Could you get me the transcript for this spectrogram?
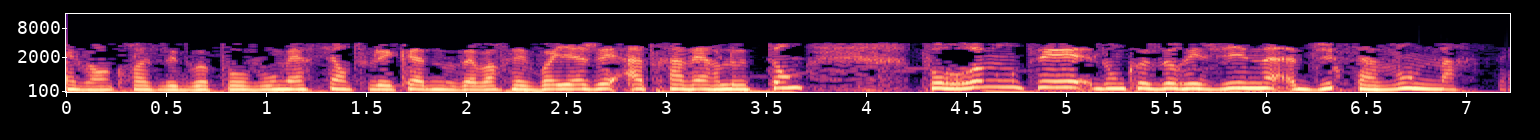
Eh ben, on croise les doigts pour vous. Merci en tous les cas de nous avoir fait voyager à travers le temps pour remonter donc aux origines du savon de Marseille.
